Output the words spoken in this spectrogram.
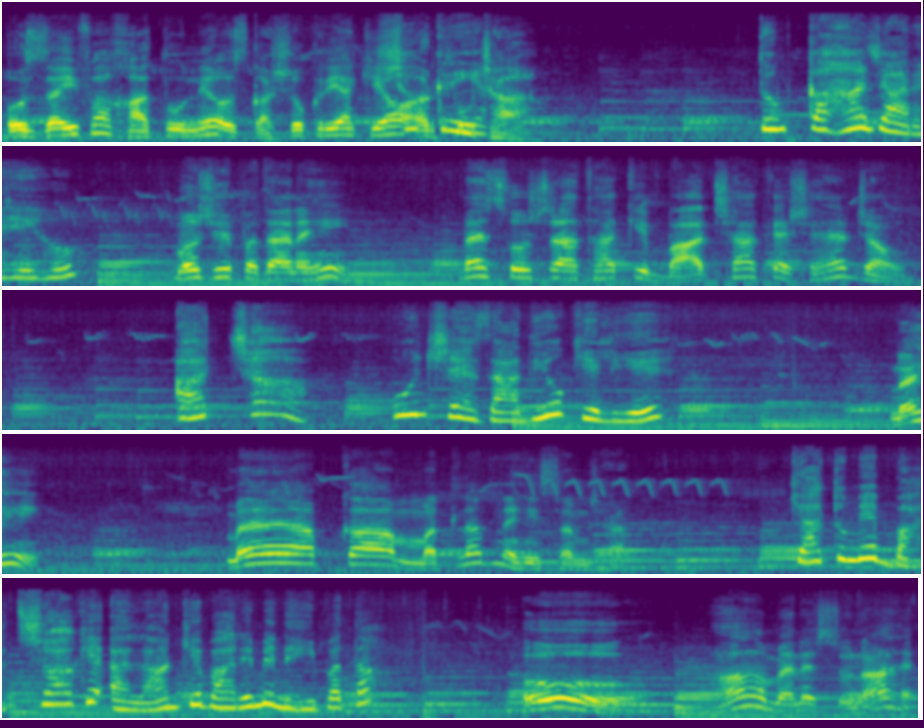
उस जईफा खातून ने उसका शुक्रिया किया शुक्रिया। और पूछा तुम कहाँ जा रहे हो? मुझे पता नहीं। मैं सोच रहा था कि बादशाह के शहर जाऊँ। अच्छा उन शहजादियों के लिए? नहीं मैं आपका मतलब नहीं समझा। क्या तुम्हें बादशाह के ऐलान के बारे में नहीं पता? ओह हाँ मैंने सुना है।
